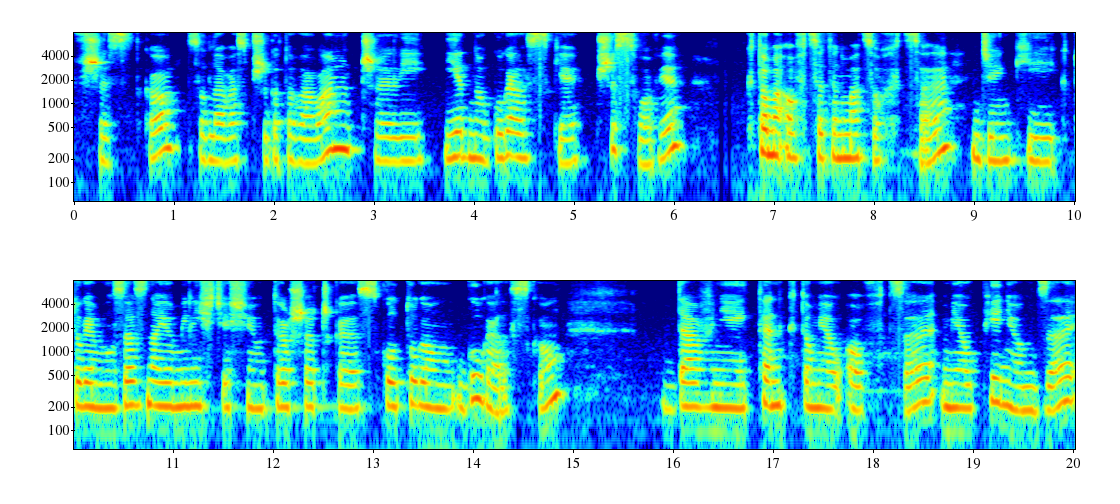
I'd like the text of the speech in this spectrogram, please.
wszystko, co dla Was przygotowałam, czyli jedno góralskie przysłowie. Kto ma owce, ten ma co chce, dzięki któremu zaznajomiliście się troszeczkę z kulturą góralską. Dawniej ten, kto miał owce, miał pieniądze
